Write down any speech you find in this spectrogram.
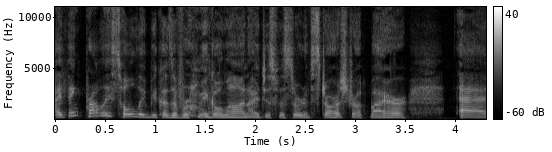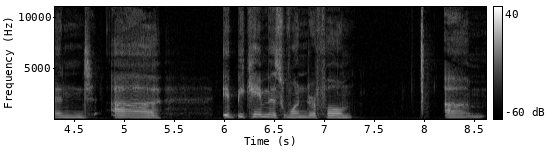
I think, probably solely because of Romy Golan. I just was sort of starstruck by her. And uh, it became this wonderful, um,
